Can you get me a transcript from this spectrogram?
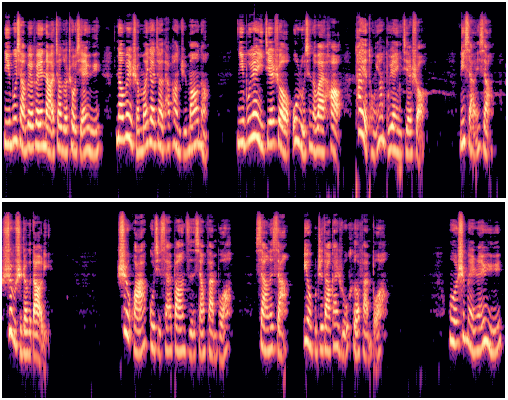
你不想被菲娜叫做臭咸鱼，那为什么要叫她胖橘猫呢？你不愿意接受侮辱性的外号，她也同样不愿意接受。你想一想，是不是这个道理？”世华鼓起腮帮子想反驳，想了想，又不知道该如何反驳。我是美人鱼，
